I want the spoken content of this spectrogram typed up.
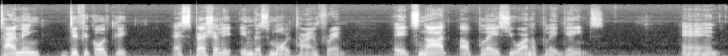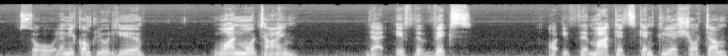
timing, difficulty, especially in the small time frame. It's not a place you want to play games. And so let me conclude here one more time that if the VIX or if the markets can clear short-term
